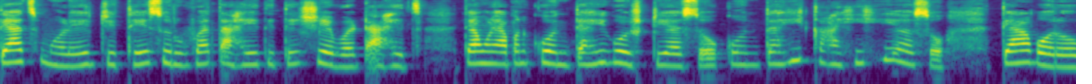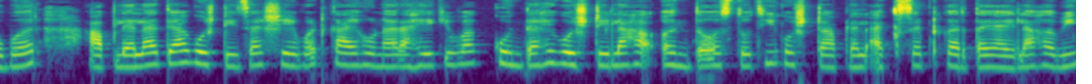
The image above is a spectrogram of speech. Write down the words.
त्याचमुळे जिथे सुरुवात आहे तिथे शेवट आहेच. त्यामुळे आपण कोणत्याही गोष्टी असो कोणतंही काहीही असो त्याबरोबर आपल्याला त्या गोष्टीचा शेवट काय होणार आहे किंवा कोणत्याही गोष्टीला हा अंत असतो ती गोष्ट आपल्याला ॲक्सेप्ट करता यायला हवी.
